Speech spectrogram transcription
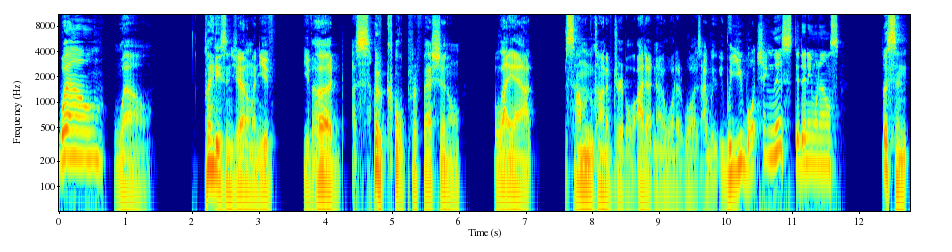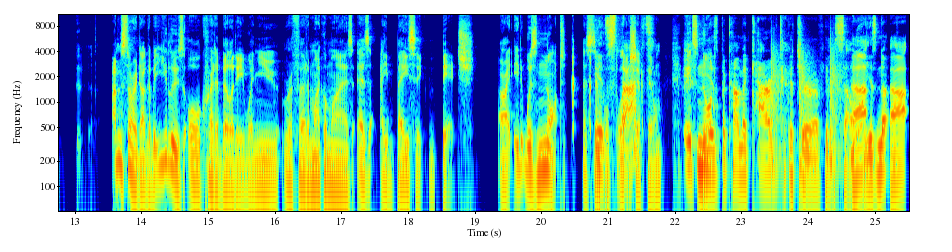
well, well. Ladies and gentlemen, you've you've heard a so-called professional lay out some kind of dribble. I don't know what it was. I, were you watching this? Did anyone else? Listen, I'm sorry, Doug, but you lose all credibility when you refer to Michael Myers as a basic bitch. All right, it was not a simple It's slasher fact. film. It's not. He has become a caricature of himself. Ah, he is not. ah,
